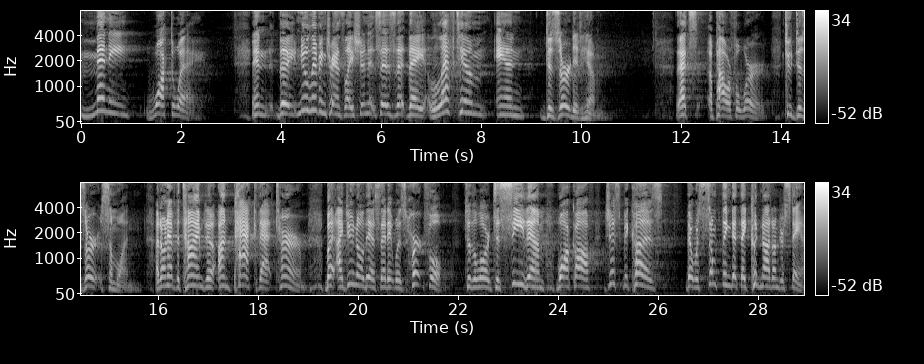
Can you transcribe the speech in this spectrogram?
many walked away. In the New Living Translation, it says that they left him and deserted him. That's a powerful word, to desert someone. I don't have the time to unpack that term, but I do know this that it was hurtful to the Lord to see them walk off just because there was something that they could not understand.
